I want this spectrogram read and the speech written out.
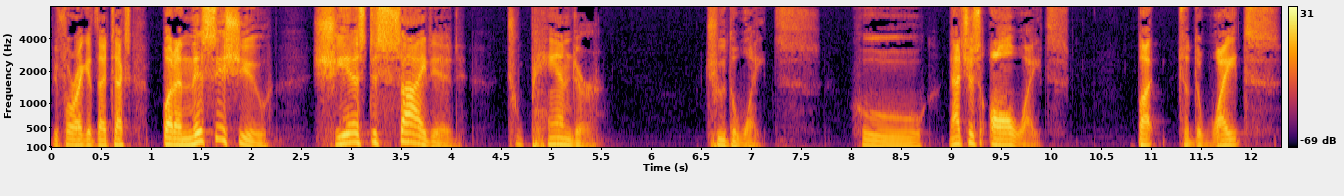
before I get that text, but on this issue, she has decided to pander to the whites, who, not just all whites, but to the whites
